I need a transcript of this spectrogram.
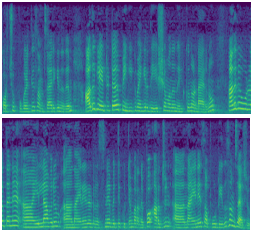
കുറച്ച് പുകഴ്ത്തി സംസാരിക്കുന്നതും അത് കേട്ടിട്ട് പിങ്കിക്ക് ഭയങ്കര ദേഷ്യം വന്ന് നിൽക്കുന്നുണ്ടായിരുന്നു. അതിന്റെ കൂടെ തന്നെ എല്ലാവരും നയനയുടെ ഡ്രസ്സിനെ പറ്റി കുറ്റം പറഞ്ഞപ്പോൾ അർജുൻ നയനെ സപ്പോർട്ട് ചെയ്ത് സംസാരിച്ചു.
